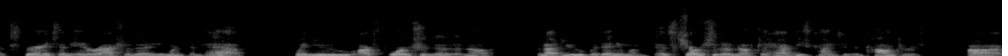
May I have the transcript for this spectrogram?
experience and interaction that anyone can have when you are fortunate enough, not you, but anyone is sure. fortunate enough to have these kinds of encounters, uh,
